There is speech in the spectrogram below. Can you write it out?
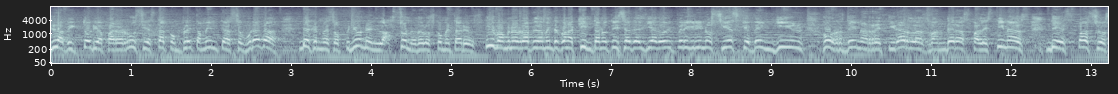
la victoria para Rusia está completamente asegurada? Déjenme su opinión en la zona de los comentarios. Y vámonos rápidamente con la quinta noticia del día de hoy, peregrinos, si es que Ben Gir ordena retirar las banderas palestinas de espacios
